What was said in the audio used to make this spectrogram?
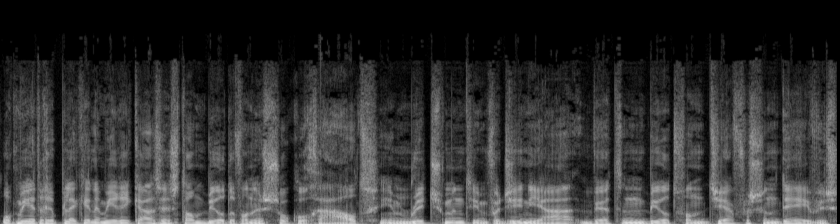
Op meerdere plekken in Amerika zijn standbeelden van hun sokkel gehaald. In Richmond in Virginia werd een beeld van Jefferson Davis...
